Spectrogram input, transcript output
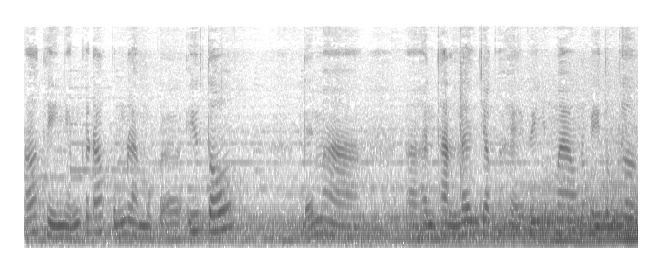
Đó thì những cái đó cũng là một ờ, yếu tố để mà À, hình thành lên cho cái hệ vi nhung mao nó bị tổn thương.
